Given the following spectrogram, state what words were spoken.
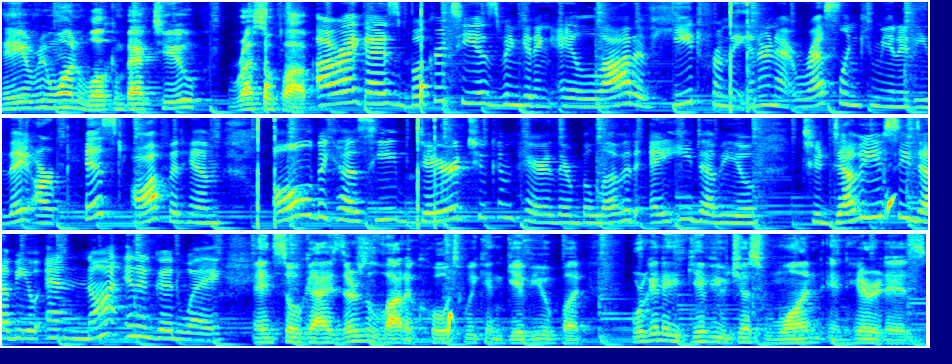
Hey everyone, welcome back to WrestlePop. All right, guys, Booker T has been getting a lot of heat from the internet wrestling community. They are pissed off at him, all because he dared to compare their beloved AEW to WCW and not in a good way. And so, guys, there's a lot of quotes we can give you, but we're going to give you just one, and here it is.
